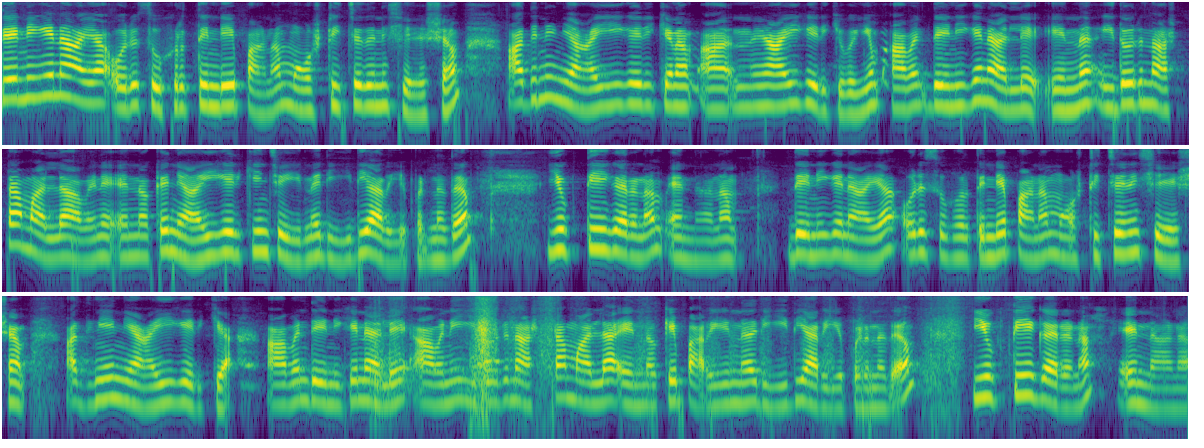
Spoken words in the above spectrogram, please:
ധനികനായ ഒരു സുഹൃത്തിന്റെ പണം മോഷ്ടിച്ചതിന് ശേഷം അതിന് ന്യായീകരിക്കണം ന്യായീകരിക്കുകയും അവൻ ധനികനല്ലേ എന്ന് ഇതൊരു നഷ്ടമല്ല അവന് എന്നൊക്കെ ന്യായീകരിക്കുകയും ചെയ്യുന്ന രീതി അറിയപ്പെടുന്നത് യുക്തീകരണം എന്നാണ്. ധനികനായ ഒരു സുഹൃത്തിന്റെ പണം മോഷ്ടിച്ചതിന് ശേഷം അതിനെ ന്യായീകരിക്കുക. അവൻ ധനികനല്ലേ അവന് ഇതൊരു നഷ്ടമല്ല എന്നൊക്കെ പറയുന്ന രീതി അറിയപ്പെടുന്നത് യുക്തീകരണം എന്നാണ്.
